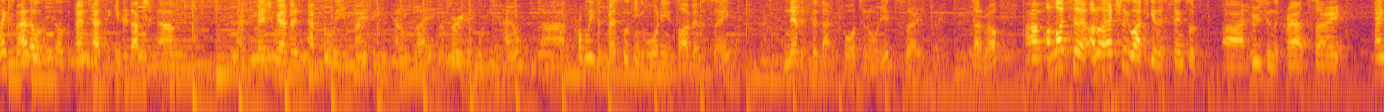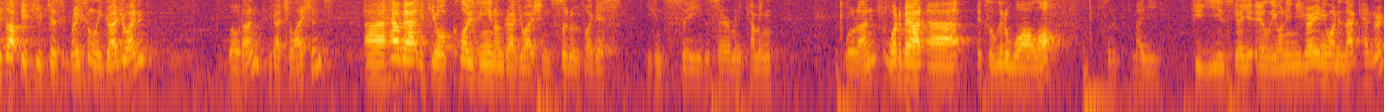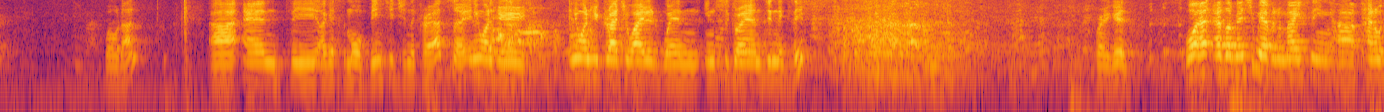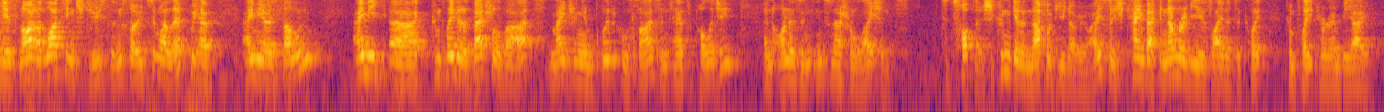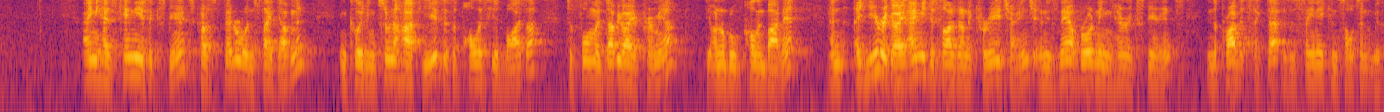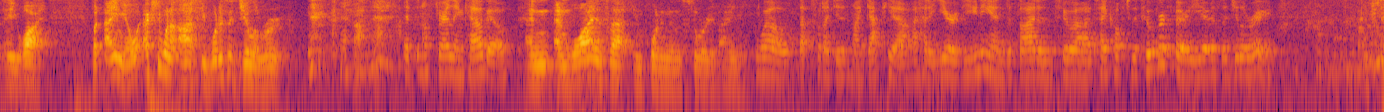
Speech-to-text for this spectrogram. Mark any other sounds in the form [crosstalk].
Thanks, Matt. That was, that was a fantastic introduction. Um, as you mentioned, we have an absolutely amazing panel today, a very good looking panel. Uh, probably the best looking audience I've ever seen. Never said that before to an audience, so you've done well. Um, I'd like to, I'd actually like to get a sense of uh, who's in the crowd. So, hands up if you've just recently graduated. Well done, congratulations. Uh, how about if you're closing in on graduation? Sort of, I guess you can see the ceremony coming well done. What about uh, it's a little while off, sort of maybe a few years ago, you're early on in your degree? Anyone in that category? Well done. Uh, and the, I guess the more vintage in the crowd. So anyone who, [laughs] anyone who graduated when Instagram didn't exist. [laughs] Very good. Well, as I mentioned, we have an amazing uh, panel here tonight. I'd like to introduce them. So to my left, we have Amy O'Sullivan. Amy uh, completed a Bachelor of Arts, majoring in political science and anthropology, and honours in international relations. To top that, she couldn't get enough of UWA, so she came back a number of years later to complete her MBA. Amy has 10 years' experience across federal and state government, including two and a half years as a policy advisor to former WA Premier, the Honourable Colin Barnett. And a year ago, Amy decided on a career change and is now broadening her experience in the private sector as a senior consultant with EY. But Amy, I actually want to ask you, what is a Jillaroo? [laughs] it's an Australian cowgirl. And, and why is that important in the story of Amy? Well, that's what I did as my gap year. I had a year of uni and decided to uh, take off to the Pilbara for a year as a Jillaroo. [laughs]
